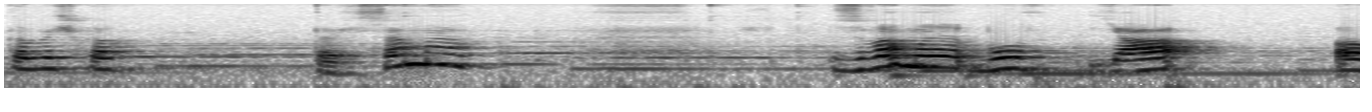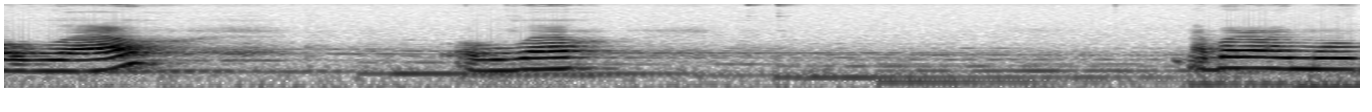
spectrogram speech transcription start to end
скобочках те ж саме. З вами був я, Олег. Олег. Набираємо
